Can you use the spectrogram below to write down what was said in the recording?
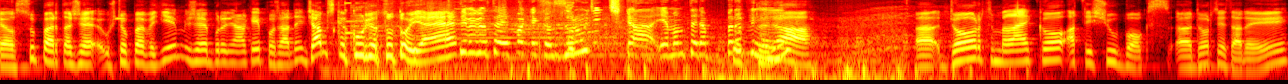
Jo, super, takže už to úplně vidím, že bude nějaký pořádný jumpscare, kurde, co to je? Ty to je fakt jako z rudička. Já mám teda první. Teda. Uh, dort, mléko a tissue box. Uh, dort je tady.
